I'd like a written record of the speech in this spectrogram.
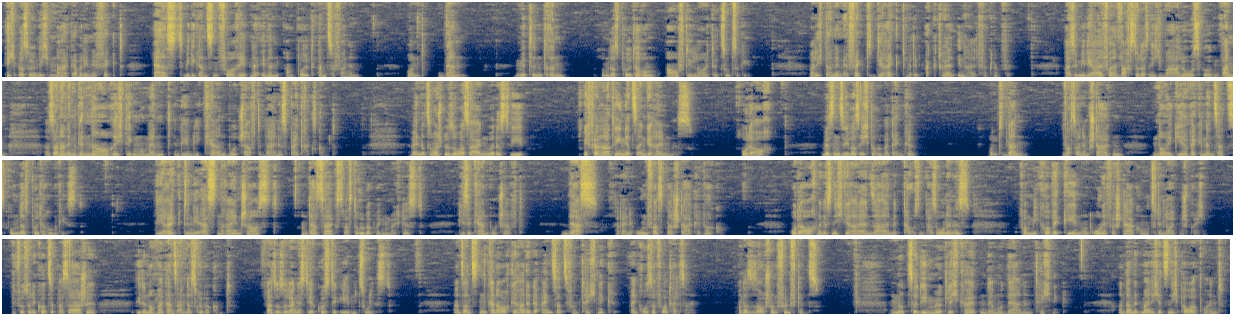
Ich persönlich mag aber den Effekt, erst wie die ganzen VorrednerInnen am Pult anzufangen und dann mittendrin um das Pult herum auf die Leute zuzugehen. Weil ich dann den Effekt direkt mit dem aktuellen Inhalt verknüpfe. Also im Idealfall machst du das nicht wahllos irgendwann, sondern im genau richtigen Moment, in dem die Kernbotschaft deines Beitrags kommt. Wenn du zum Beispiel sowas sagen würdest wie Ich verrate Ihnen jetzt ein Geheimnis. Oder auch Wissen Sie, was ich darüber denke? Und dann, nach so einem starken, neugierweckenden Satz um das Pult herumgehst, direkt in die ersten Reihen schaust und das sagst, was du rüberbringen möchtest, diese Kernbotschaft, das hat eine unfassbar starke Wirkung. Oder auch, wenn es nicht gerade ein Saal mit tausend Personen ist, vom Mikro weggehen und ohne Verstärkung zu den Leuten sprechen. Für so eine kurze Passage, die dann nochmal ganz anders rüberkommt. Also solange es die Akustik eben zulässt. Ansonsten kann aber auch gerade der Einsatz von Technik ein großer Vorteil sein. Und das ist auch schon fünftens. Nutze die Möglichkeiten der modernen Technik. Und damit meine ich jetzt nicht PowerPoint,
